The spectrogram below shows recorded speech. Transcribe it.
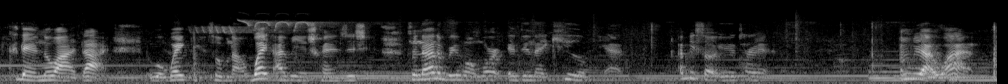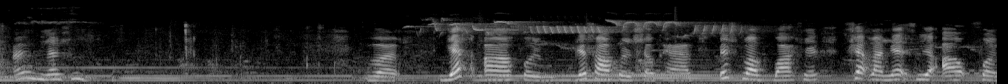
Because they know I die. It will wake me. So when I wake, I be in transition. So now the ring won't work. And then they kill me. I'd be so irritated. I'm be like, why? I don't know. But that's all for that's all for the show, showcast. This month watching. Check my next video out for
